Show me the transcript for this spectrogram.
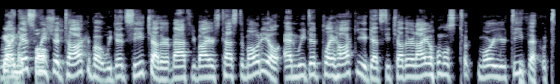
Well, I guess we should talk about. We did see each other at Matthew Byers' testimonial, and we did play hockey against each other, and I almost took more of your teeth out.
